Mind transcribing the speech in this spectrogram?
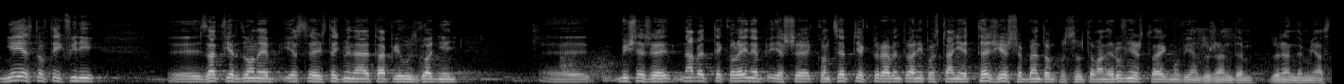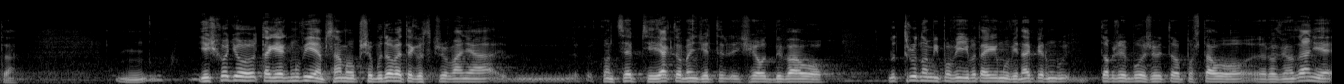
nie jest to w tej chwili zatwierdzone, jest, jesteśmy na etapie uzgodnień. Myślę, że nawet te kolejne jeszcze koncepcje, które ewentualnie powstanie, też jeszcze będą konsultowane, również tak jak mówiłem, z urzędem, z urzędem miasta. Mm, Jeśli chodzi o, tak jak mówiłem, samą przebudowę tego skrzyżowania, koncepcję, jak to będzie się odbywało, no trudno mi powiedzieć, bo tak jak mówię, najpierw dobrze by było, żeby to powstało rozwiązanie,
